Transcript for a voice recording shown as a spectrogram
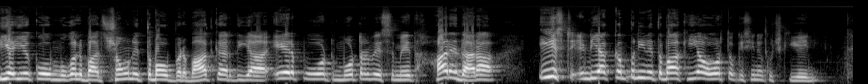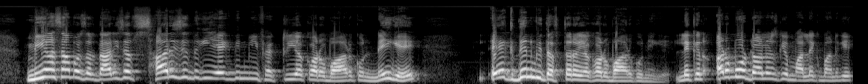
पीआईए को मुगल बादशाहों ने तबाह बर्बाद कर दिया। एयरपोर्ट, मोटरवे समेत हर इदारा ईस्ट इंडिया कंपनी ने तबाह किया, और तो किसी ने कुछ किया ही नहीं। मियाँ साहब और जरदारी साहब सारी ज़िंदगी एक दिन भी फैक्ट्री या कारोबार को नहीं गए। एक दिन भी दफ्तर या कारोबार को नहीं गए। लेकिन अरबों डॉलर्स के मालिक बन गए।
